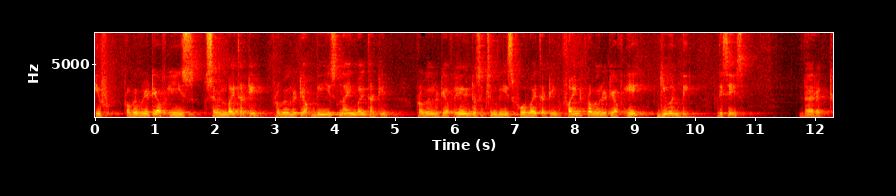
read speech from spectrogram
If probability of A is 7 by 13, probability of B is 9 by 13, probability of A intersection B is 4 by 13, find probability of A given B. This is direct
